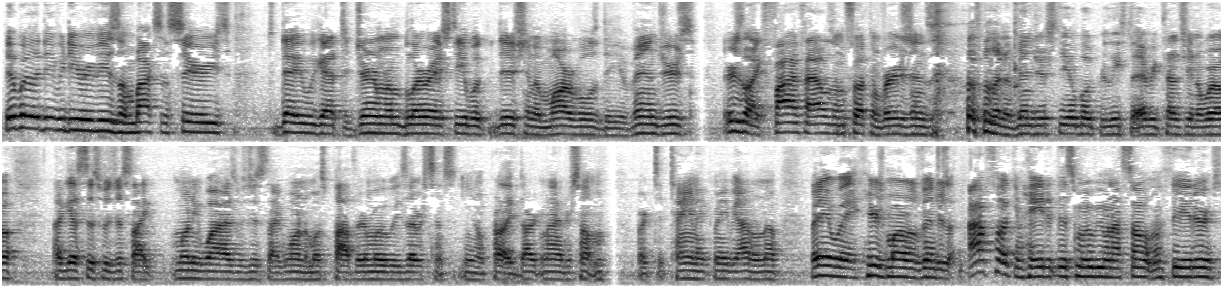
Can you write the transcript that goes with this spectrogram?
Hillbilly DVD Reviews Unboxing Series. Today we got the German Blu-ray Steelbook edition of Marvel's The Avengers. There's like 5,000 fucking versions of an Avengers Steelbook released to every country in the world. I guess this was just like, money-wise, was just like one of the most popular movies ever since, you know, probably Dark Knight or something. Or Titanic, maybe, I don't know. But anyway, here's Marvel Avengers. I fucking hated this movie when I saw it in the theaters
